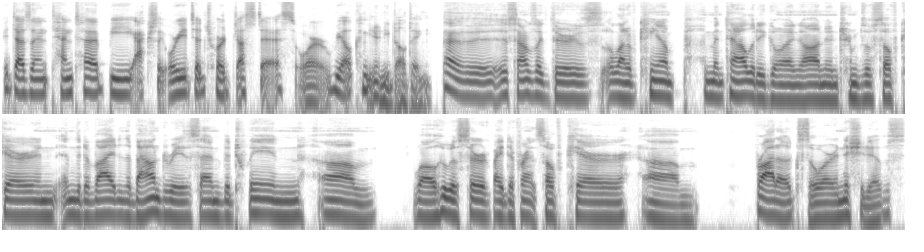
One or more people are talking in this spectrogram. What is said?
it doesn't tend to be actually oriented toward justice or real community building. It sounds like there's a lot of camp mentality going on in terms of self care and, and the divide and the boundaries and between, um, well, who is served by different self care um, products or initiatives.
